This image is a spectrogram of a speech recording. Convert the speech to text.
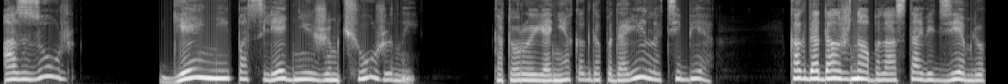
Азур, гений последней жемчужины, которую я некогда подарила тебе, когда должна была оставить землю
